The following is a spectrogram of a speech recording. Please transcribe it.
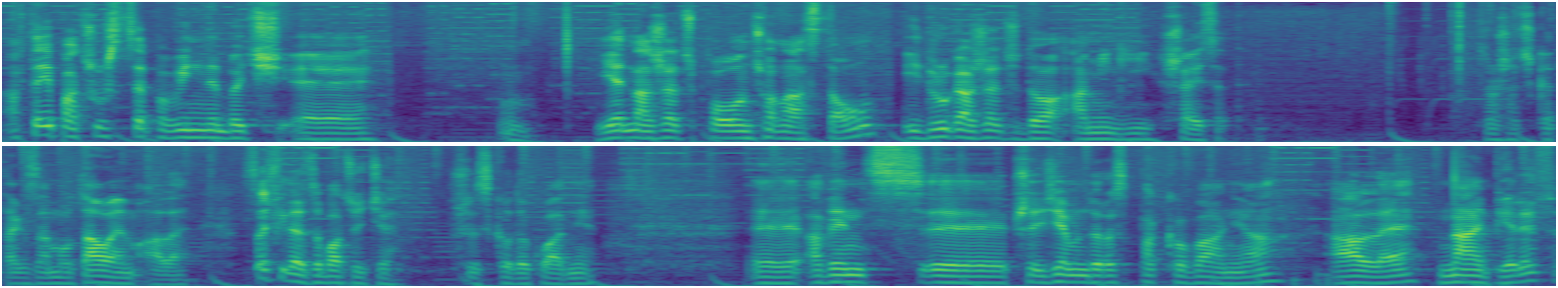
A w tej paczuszce powinny być hmm, jedna rzecz połączona z tą i druga rzecz do Amigi 600. Troszeczkę tak zamotałem, ale za chwilę zobaczycie wszystko dokładnie. A więc przejdziemy do rozpakowania, ale najpierw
